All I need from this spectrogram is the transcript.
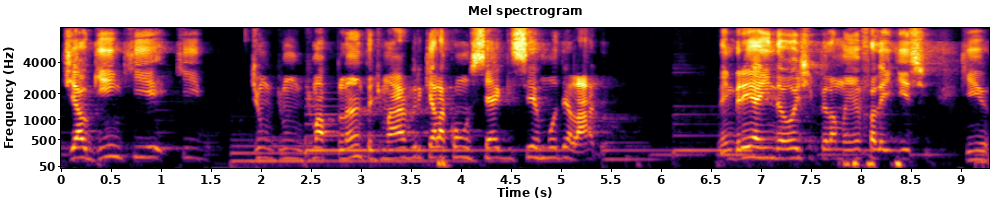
de alguém que, que de, um, de, um, de uma planta, de uma árvore que ela consegue ser modelada. Lembrei ainda hoje pela manhã, falei disso, que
